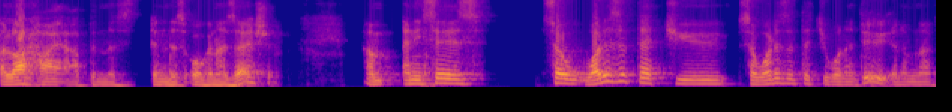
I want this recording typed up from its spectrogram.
a lot higher up in this in this organization um, and he says so what is it that you so what is it that you want to do and i'm like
